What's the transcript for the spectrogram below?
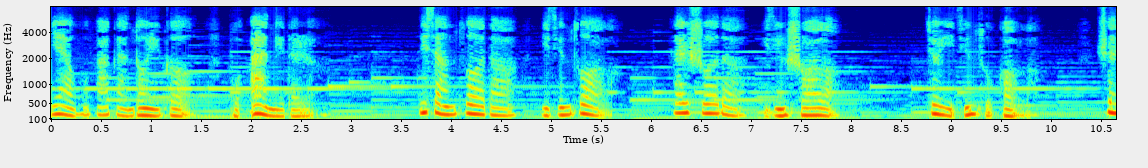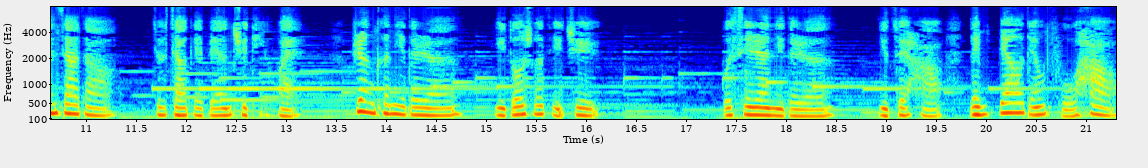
你也无法感动一个不爱你的人。你想做的已经做了，该说的已经说了，就已经足够了。剩下的就交给别人去体会。认可你的人，你多说几句；不信任你的人，你最好连标点符号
